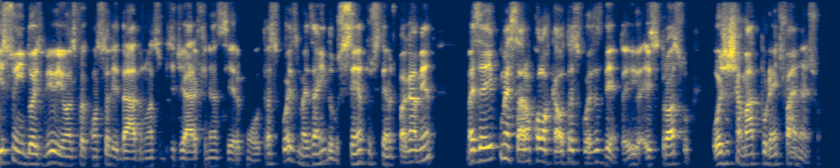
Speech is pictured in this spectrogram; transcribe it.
isso em 2011 foi consolidado numa subsidiária financeira com outras coisas, mas ainda no centro do sistema de pagamento, mas aí começaram a colocar outras coisas dentro. Aí esse troço hoje é chamado por Ant Financial.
